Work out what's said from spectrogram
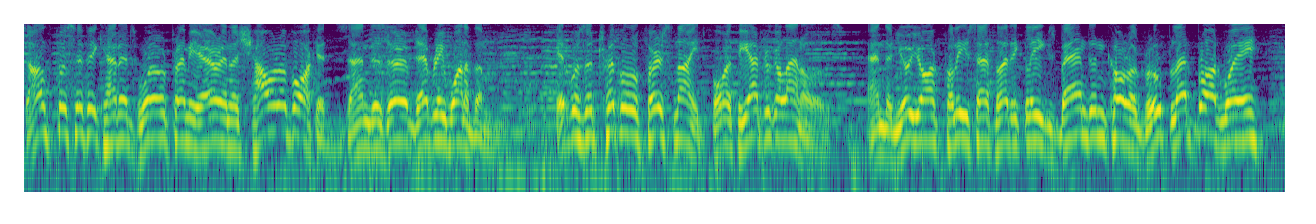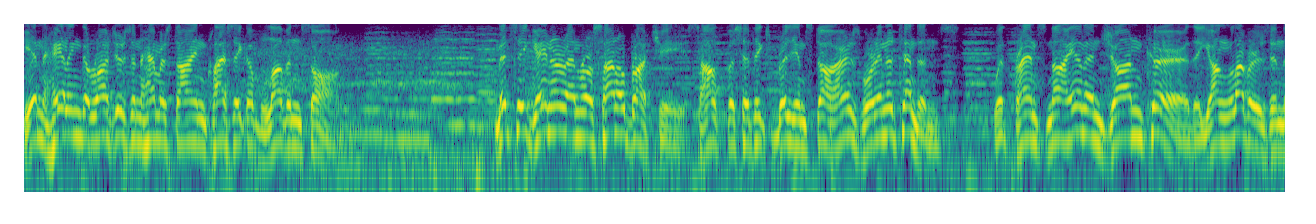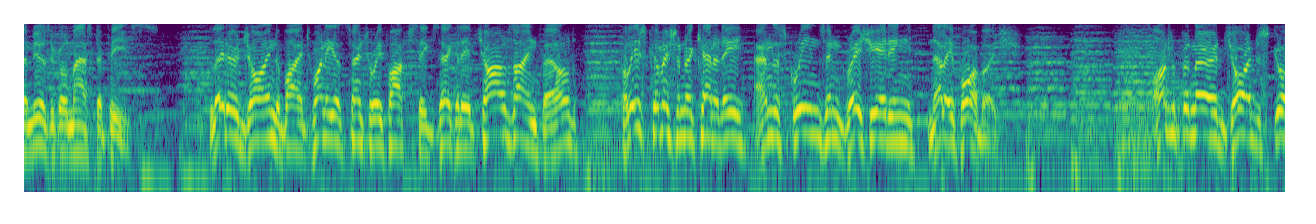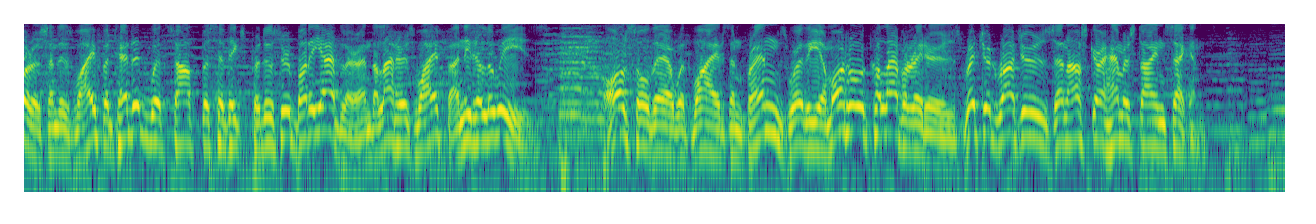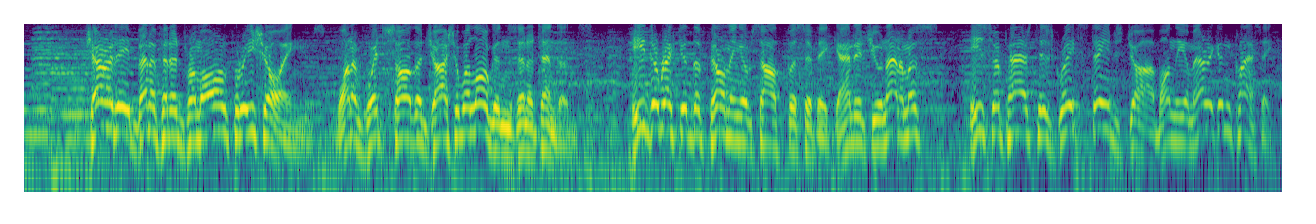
South Pacific had its world premiere in a shower of orchids and deserved every one of them. It was a triple first night for theatrical annals, and the New York Police Athletic League's band and choral group led Broadway in hailing the Rodgers and Hammerstein classic of love and song. Mitzi Gaynor and Rossano Brazzi, South Pacific's brilliant stars, were in attendance, with France Nuyen and John Kerr, the young lovers in the musical masterpiece. Later joined by 20th Century Fox executive Charles Einfeld, Police Commissioner Kennedy, and the screen's ingratiating Nellie Forbush. Entrepreneur George Skouras and his wife attended with South Pacific's producer Buddy Adler and the latter's wife Anita Louise. Also there with wives and friends were the immortal collaborators Richard Rodgers and Oscar Hammerstein II. Charity benefited from all three showings, one of which saw the Joshua Logans in attendance. He directed the filming of South Pacific, and it's unanimous he surpassed his great stage job on the American Classic.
